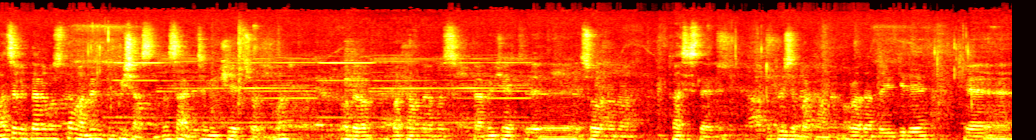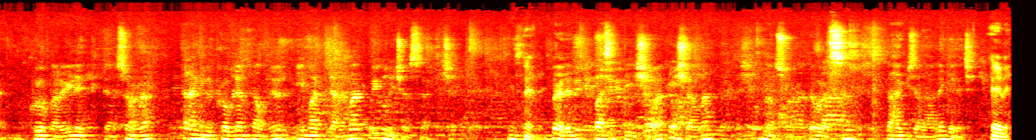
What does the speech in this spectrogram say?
hazırlıklarımız tamamen bitmiş aslında. Sadece mülkiyet sorunu var. O da bakanlığımız yani mülkiyet e, sorununu, tahsislerini, Turizm Bakanlığı oradan da ilgili e, kurumlara ilettikten sonra herhangi bir problem kalmıyor. İmar planıma uygulayacağız sadece. Evet. Böyle bir basit bir işi var. İnşallah bundan sonra da orası daha güzel hale gelecek. Evet.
